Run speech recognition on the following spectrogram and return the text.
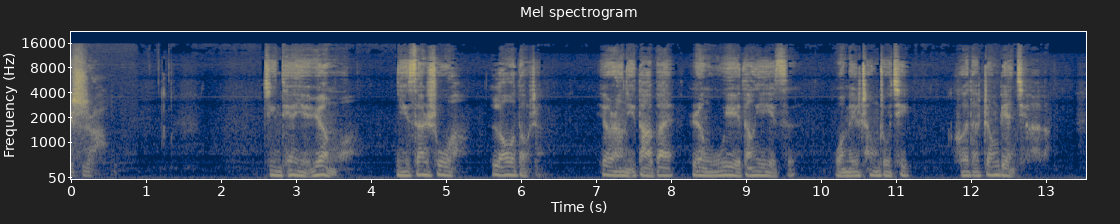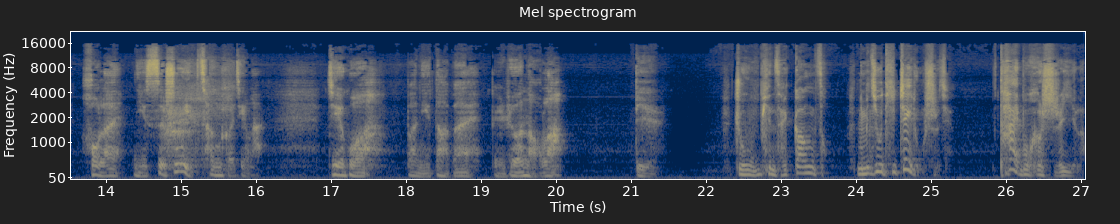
回事啊？今天也怨我，你三叔啊唠叨着，要让你大伯认吴越当义子，我没撑住气，和他争辩起来了。后来你四叔也掺和进来，结果把你大伯给惹恼了。爹，周无聘才刚走，你们就提这种事情，太不合时宜了。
